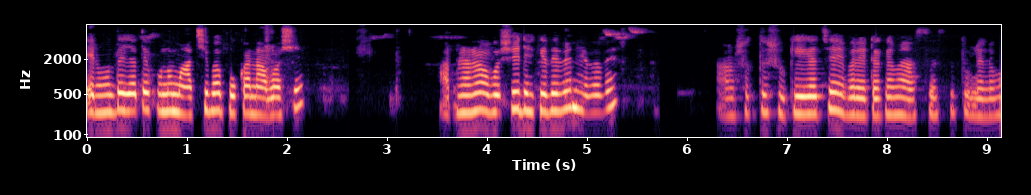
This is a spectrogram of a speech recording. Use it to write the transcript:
এর মধ্যে যাতে কোনো মাছি বা পোকা না বসে। আপনারা অবশ্যই ঢেকে দেবেন এভাবে। আমসত্ত্ব শুকিয়ে গেছে, এবার এটাকে আমি আস্তে আস্তে তুলে নেব।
